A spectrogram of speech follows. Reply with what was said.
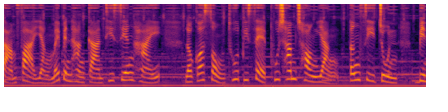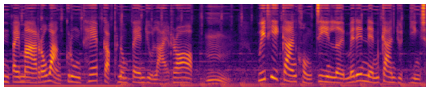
สามฝ่ายอย่างไม่เป็นทางการที่เซี่ยงไฮ้ แล้วก็ส่งทูตพิเศษผู้ช่ำชองอย่างเติ้งซีจุน บินไปมาระหว่างกรุงเทพกับพนมเปญอยู่หลายรอบ อืม วิธีการของจีนเลยไม่ได้เน้นการหยุดยิงเฉ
